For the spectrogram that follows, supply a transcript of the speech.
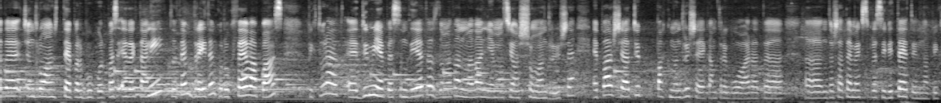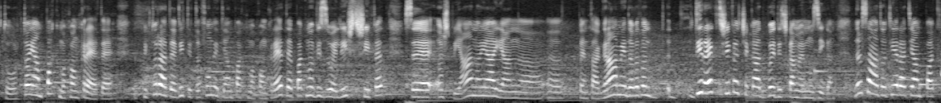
edhe qëndruan tepër bukur. Pasi edhe tani, të them drejtën, kur u ktheva pas, pikturat e 2015-ës, domethënë, më dhanë një emocion shumë më ndryshe, e pashë që aty pak më ndryshe e kam treguar atë Ndoshta them ekspresivitetin në pikturë. Këto janë pak më konkrete. Pikturat e vitit të fundit janë pak më konkrete, pak më vizualisht shifet se është pianoja, janë pentagrami, domethënë direkt shifet që ka të bëjë diçka me muzikën. Ndërsa ato tjerat janë pak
